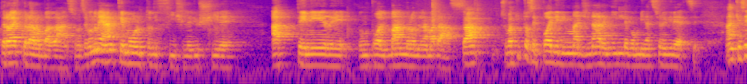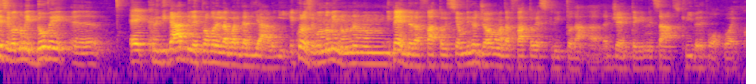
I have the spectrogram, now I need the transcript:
però è quella roba là, insomma, secondo me è anche molto difficile riuscire a tenere un po' il bandolo della matassa, soprattutto se poi devi immaginare mille combinazioni diverse. Anche se secondo me dove eh, è criticabile proprio nella qualità di dialoghi. E quello secondo me non, non, dipende dal fatto che sia un videogioco ma dal fatto che è scritto da, da gente che ne sa scrivere poco ecco.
